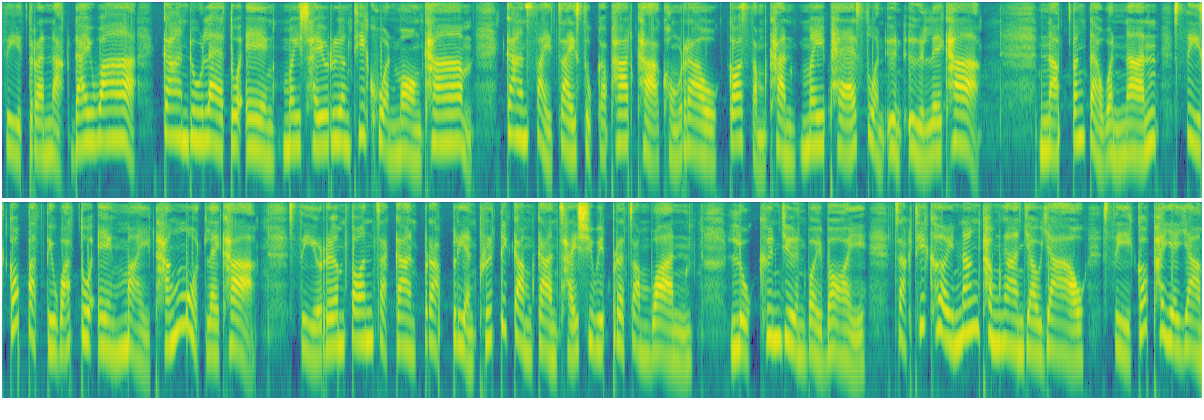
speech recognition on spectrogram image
ซีตระหนักได้ว่า การดูแลตัวเองไม่ใช่เรื่องที่ควรมองข้าม การใส่ใจสุขภาพขาของเราก็สำคัญไม่แพ้ส่วนอื่นๆเลยค่ะ นับตั้งแต่วันนั้นซีก็ปฏิวัติตัวเองใหม่ทั้งหมดเลยค่ะซีเริ่มต้นจากการปรับเปลี่ยนพฤติกรรมการใช้ชีวิตประจำวัน ลุกขึ้นยืนบ่อยๆ จากที่เคยนั่งทำงานยาวๆซีก็พยายาม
